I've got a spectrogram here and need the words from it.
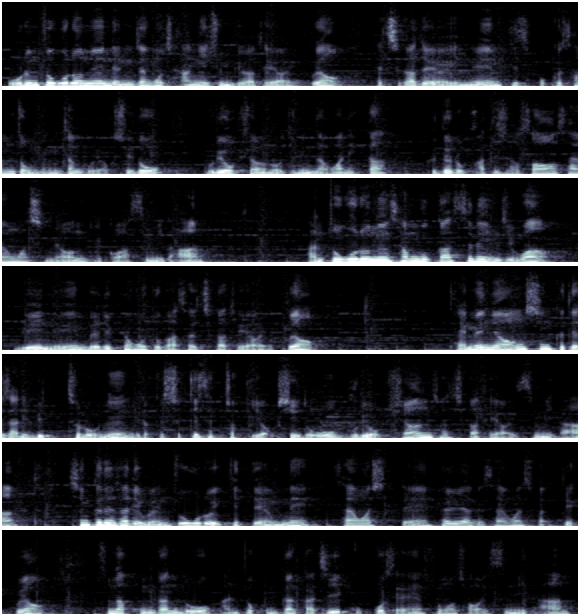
오른쪽으로는 냉장고 장이 준비가 되어 있고요. 배치가 되어 있는 비스포크 3종 냉장고 역시도 무료 옵션으로 드린다고 하니까 그대로 받으셔서 사용하시면 될 것 같습니다. 안쪽으로는 3구 가스레인지와 위에는 메리평 호두가 설치가 되어 있고요. 대면형 싱크대 자리 밑으로는 이렇게 식기세척기 역시도 무료 옵션 설치가 되어 있습니다. 싱크대 자리 왼쪽으로 있기 때문에 사용하실 때 편리하게 사용할 수가 있겠고요. 수납 공간도 안쪽 공간까지 곳곳에 숨어져 있습니다.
